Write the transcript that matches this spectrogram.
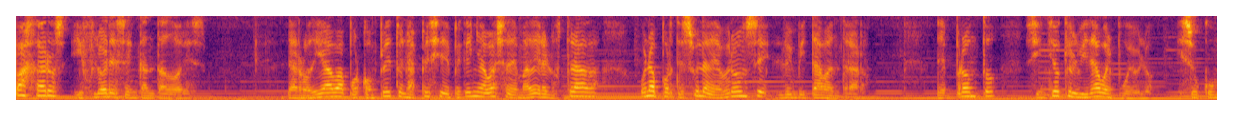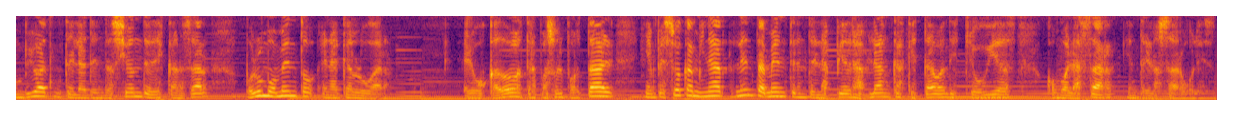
pájaros y flores encantadores. La rodeaba por completo una especie de pequeña valla de madera ilustrada, una portezuela de bronce lo invitaba a entrar. De pronto sintió que olvidaba el pueblo y sucumbió ante la tentación de descansar por un momento en aquel lugar. El buscador traspasó el portal y empezó a caminar lentamente entre las piedras blancas que estaban distribuidas como al azar entre los árboles.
